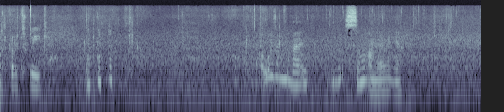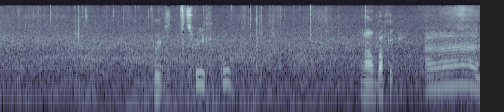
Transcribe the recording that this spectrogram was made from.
it's got a twig. I wasn't about. You've got something on there, haven't you? Twigs. Twig. Oh. And I'll bracket. Ah.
